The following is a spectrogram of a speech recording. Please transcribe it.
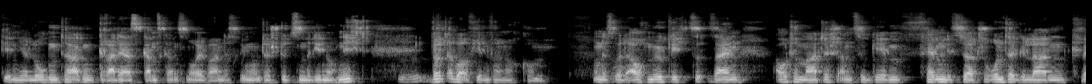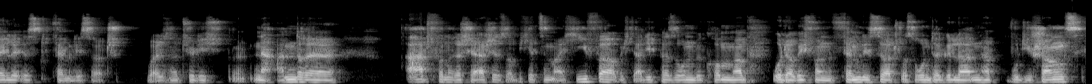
Genealogentagen gerade erst ganz, ganz neu waren. Deswegen unterstützen wir die noch nicht. Mhm. Wird aber auf jeden Fall noch kommen. Und es wird auch möglich sein, automatisch anzugeben, Family Search runtergeladen, Quelle ist Family Search. Weil es natürlich eine andere Art von Recherche ist, ob ich jetzt im Archiv war, ob ich da die Personen bekommen habe oder ob ich von Family Search was runtergeladen habe, wo die Chance,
